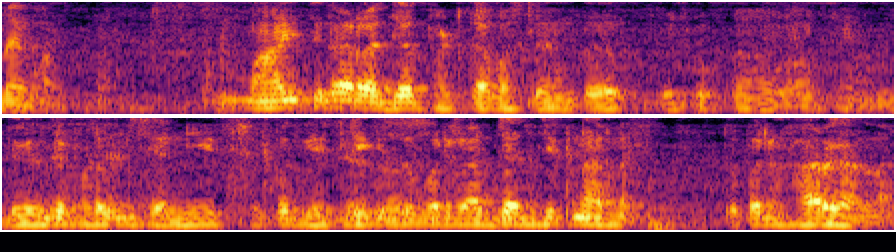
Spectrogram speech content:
लय महत्त्व महायुतीला राज्यात फटका बसल्यानंतर देवेंद्र फडणवीस यांनी एक शपथ घेतली की जोपर्यंत राज्यात जिंकणार नाही तोपर्यंत हार घालणार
